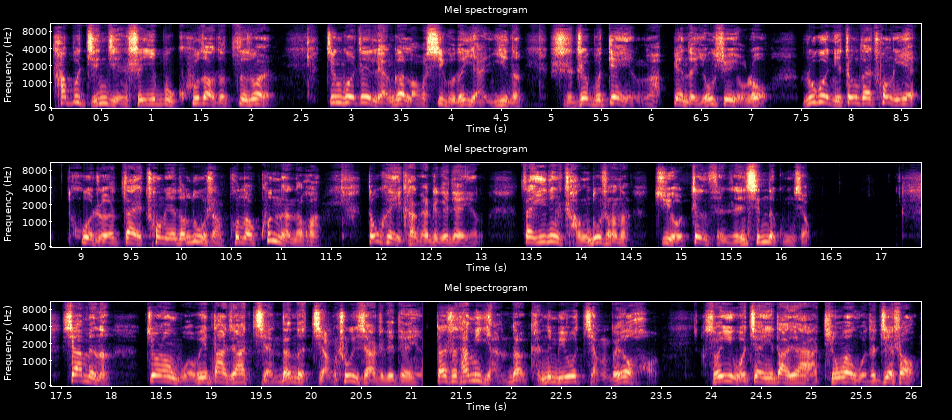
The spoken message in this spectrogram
它不仅仅是一部枯燥的自传。经过这两个老戏骨的演绎呢，使这部电影啊变得有血有肉。如果你正在创业或者在创业的路上碰到困难的话，都可以看看这个电影，在一定程度上呢具有振奋人心的功效。下面呢就让我为大家简单的讲述一下这个电影，但是他们演的肯定比我讲的要好，所以我建议大家啊听完我的介绍，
